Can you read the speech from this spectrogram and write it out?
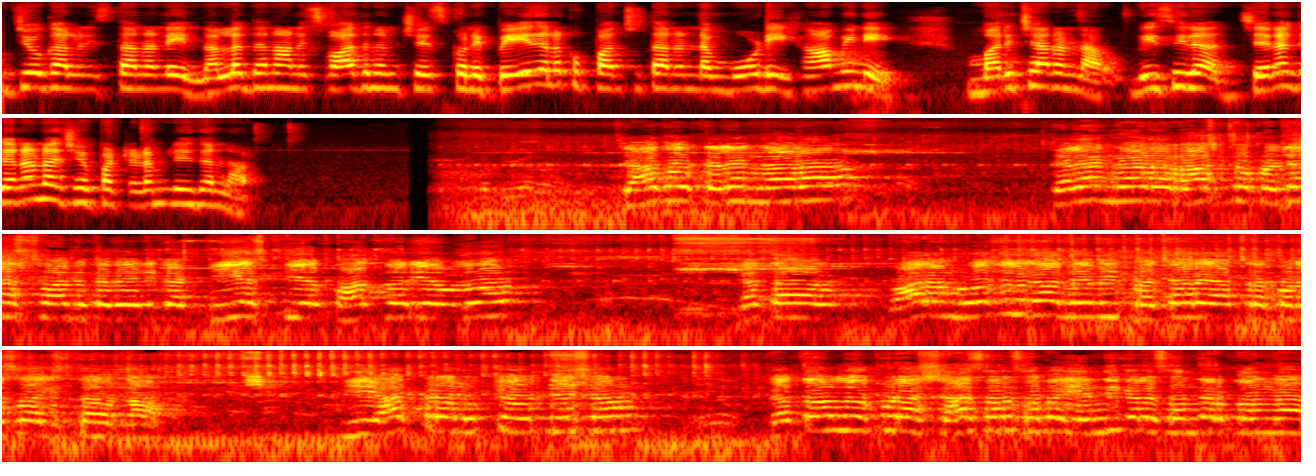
ఉద్యోగాలను ఇస్తానని నల్లధనాన్ని స్వాధీనం చేసుకుని పేదలకు పంచుతానన్న మోడీ హామీని మరిచారన్నారు. బీసీల జనగణన చేపట్టడం లేదన్నారు. జాగో తెలంగాణ రాష్ట్ర ప్రజాస్వామిక వేదిక టీఎస్టీఎఫ్ ఆధ్వర్యంలో గత వారం రోజులుగా మేము ఈ ప్రచార యాత్ర కొనసాగిస్తా ఉన్నాం. ఈ యాత్ర ముఖ్య ఉద్దేశం గతంలో కూడా శాసనసభ ఎన్నికల సందర్భంగా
